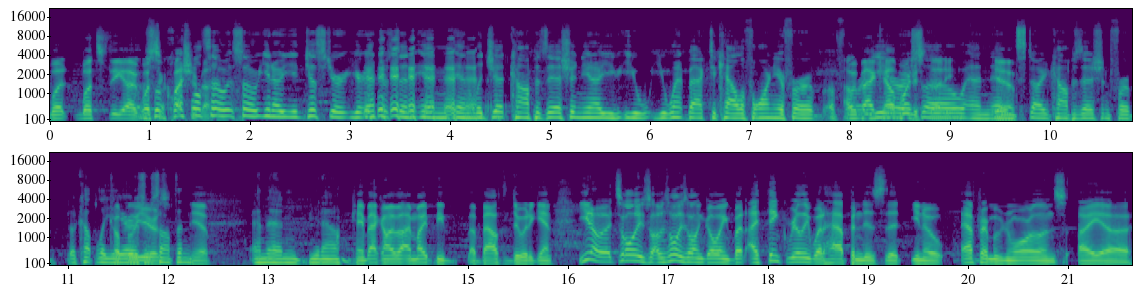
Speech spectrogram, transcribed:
what what's the uh, what's so, the question? Well, about so that? so you know, you just your your interest in, in, legit composition. You know, you, you, you went back to California for for a year or so, and, Yeah. and studied composition for a couple of Couple years, of years, or something. yeah. And then you know, came back. I might be about to do it again. You know, it's always I was always ongoing, but I think really what happened is that you know after I moved to New Orleans, I uh,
